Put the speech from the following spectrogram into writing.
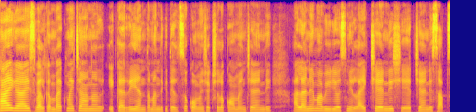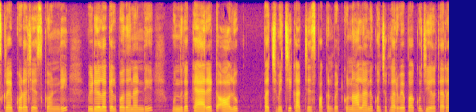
Hi guys welcome back my channel ఈ కర్రీ ఎంతమందికి తెలుసో కామెంట్ సెక్షన్లో కామెంట్ చేయండి. అలానే మా వీడియోస్ని లైక్ చేయండి షేర్ చేయండి సబ్స్క్రైబ్ కూడా చేసుకోండి. వీడియోలోకి వెళ్ళిపోదానండి. ముందుగా క్యారెట్ ఆలు పచ్చిమిర్చి కట్ చేసి పక్కన పెట్టుకున్నా. అలానే కొంచెం కరివేపాకు జీలకర్ర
